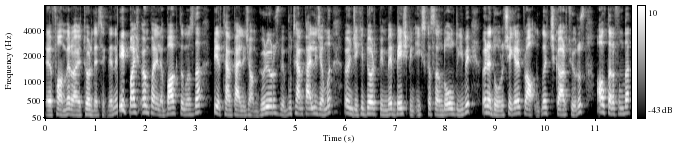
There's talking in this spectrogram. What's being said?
e, fan ve radyatör desteklerine. İlk baş ön panele baktığımızda bir temperli cam görüyoruz ve bu temperli camı önceki 4000 ve 5000X kasanında olduğu gibi öne doğru çekerek rahatlıkla çıkartıyoruz. Alt tarafında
